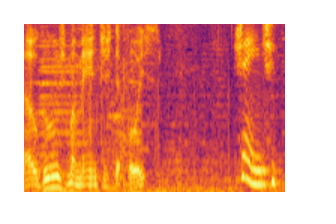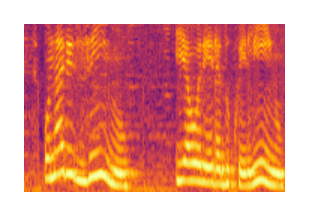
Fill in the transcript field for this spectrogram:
Alguns momentos depois. Gente, o narizinho e a orelha do coelhinho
